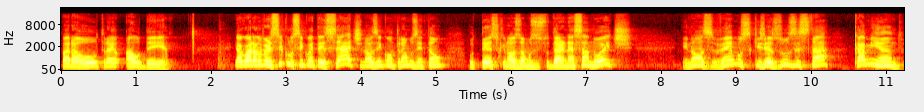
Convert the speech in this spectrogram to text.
para outra aldeia. E agora no versículo 57, nós encontramos então o texto que nós vamos estudar nessa noite, e nós vemos que Jesus está caminhando,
